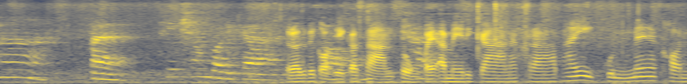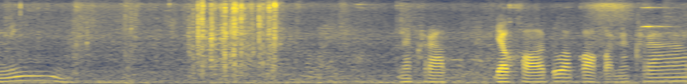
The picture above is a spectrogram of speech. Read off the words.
ห้าแปดที่ช่องบริการเดี๋ยวเราจะไปกรอกเอกสารส่งไปอเมริกานะครับ ให้คุณแม่คอนนี่นะครับ เดี๋ยวขอตัวกรอกก่อนนะครับ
